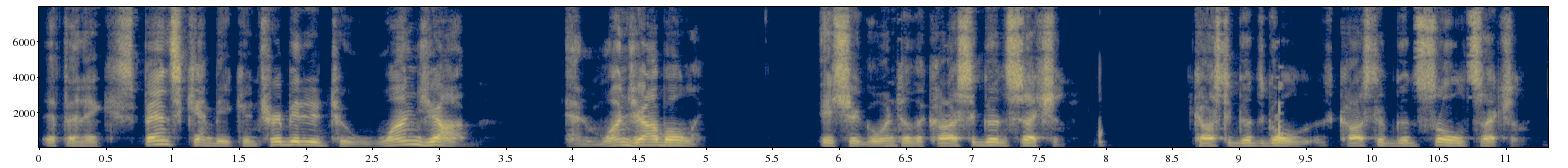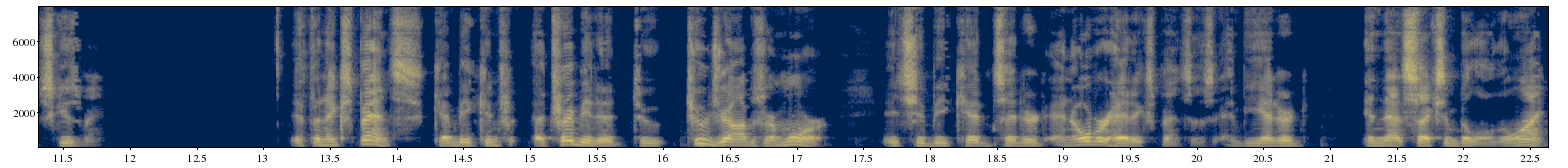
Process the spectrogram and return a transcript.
If an expense can be contributed to one job and one job only, it should go into the cost of goods section. Cost of goods gold, cost of goods sold section, excuse me. If an expense can be attributed to two jobs or more, it should be considered an overhead expenses and be entered in that section below the line.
